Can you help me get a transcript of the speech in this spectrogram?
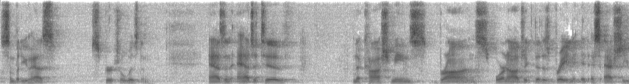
somebody who has spiritual wisdom. As an adjective, nakash means bronze or an object that is radiant. It is actually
